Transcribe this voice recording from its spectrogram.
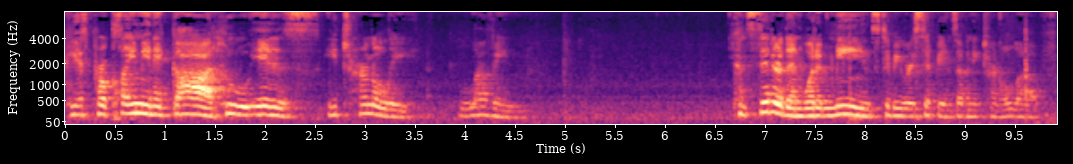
He is proclaiming a God who is eternally loving. Consider then what it means to be recipients of an eternal love.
